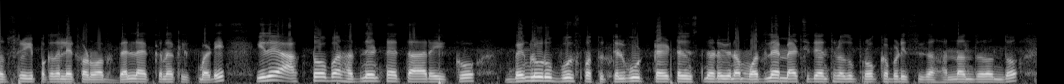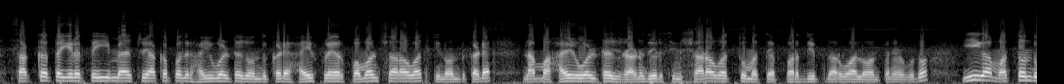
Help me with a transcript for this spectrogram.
ಸಬ್ಸ್ಕ್ರೈಬ್ ಪಕ್ಕದಲ್ಲೇ ಕಾಣುವ ಬೆಲ್ ಐಕನ್ನ ಕ್ಲಿಕ್ ಮಾಡಿ. ಇದೇ ಅಕ್ಟೋಬರ್ ಹದಿನೆಂಟನೇ ತಾರೀಕು ಬೆಂಗಳೂರು ಬುಲ್ಸ್ ಮತ್ತು ತೆಲುಗು ಟೈಟನ್ಸ್ ನಡುವಿನ ಮೊದಲೇ ಮ್ಯಾಚ್ ಇದೆ ಅಂತ ಹೇಳೋದು ಪ್ರೋ ಕಬಡ್ಡಿ ಸೀಸನ್ ಹನ್ನೊಂದರಂದು. ಸಖತ್ತಾಗಿರುತ್ತೆ ಈ ಮ್ಯಾಚ್ ಯಾಕಪ್ಪ ಅಂದರೆ ಹೈ ವೋಲ್ಟೇಜ್ ಒಂದು ಕಡೆ ಹೈ ಫ್ಲೇಯರ್ ಪವನ್ ಶರಾವತ್, ಇನ್ನೊಂದು ಕಡೆ ನಮ್ಮ ಹೈ ವೋಲ್ಟೇಜ್ ರಣಧೀರ್ ಸಿಂಗ್ ಶರಾವತ್ ಮತ್ತು ಪರದೀಪ್ ನರ್ವಾಲು ಅಂತ ಹೇಳ್ಬೋದು. ಈಗ ಮತ್ತೊಂದು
